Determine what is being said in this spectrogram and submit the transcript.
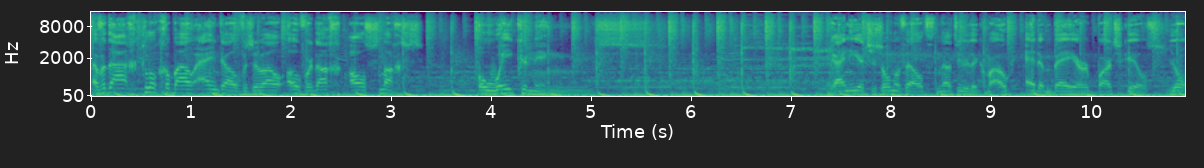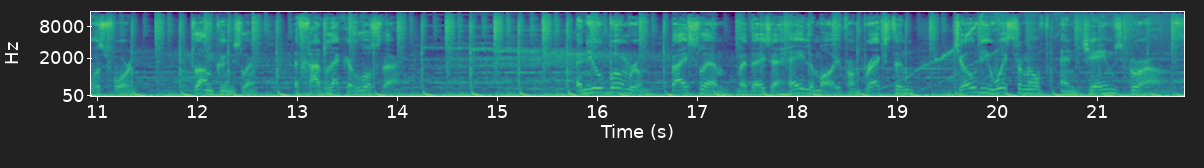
En vandaag klokgebouw Eindhoven, zowel overdag als nachts. Awakenings. Reiniertje Zonneveld natuurlijk, maar ook Adam Beyer, Bart Skills, Joris Voorn, klankkunstler. Het gaat lekker los daar. Een nieuwe boomroom bij Slam met deze hele mooie van Braxton, Jody Wisternoff en James Grant.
